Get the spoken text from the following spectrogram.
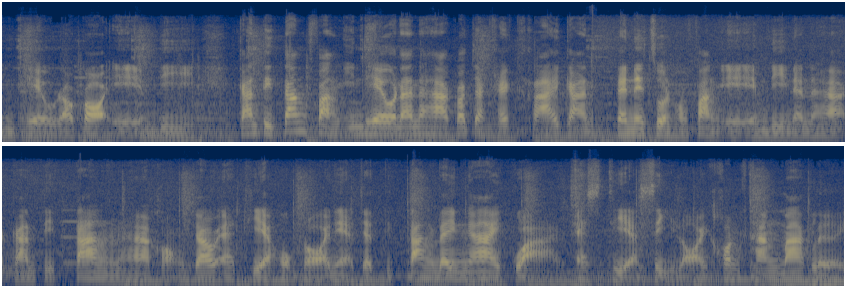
Intel แล้วก็ AMD การติดตั้งฝั่ง Intel นั้นนะฮะก็จะคล้ายๆกัน แต่ในส่วนของฝั่ง AMD นั้นนะฮะการติดตั้งนะฮะของเจ้า a t i a 600 เนี่ยจะติดตั้งได้ง่ายกว่า a s t i a 400 ค่อนข้างมากเลย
